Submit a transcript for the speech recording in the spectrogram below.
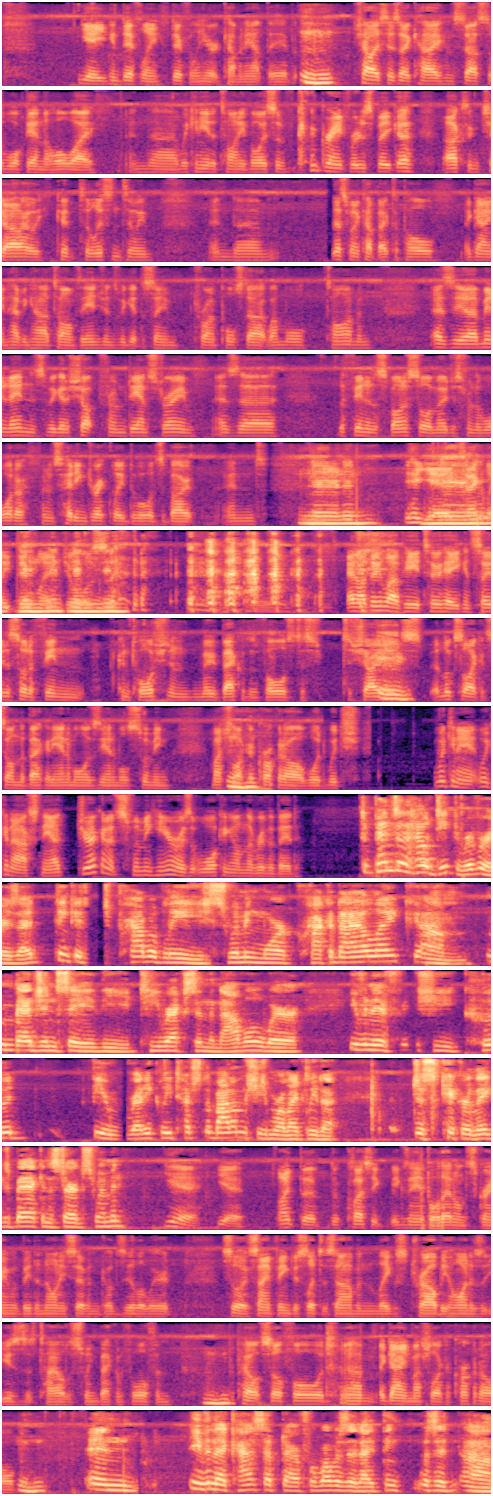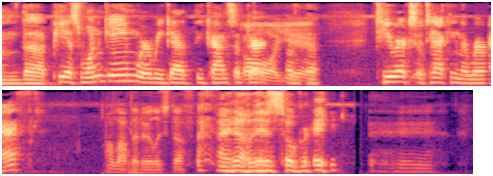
yeah, you can definitely definitely hear it coming out there. But Mm-hmm. Charlie says okay and starts to walk down the hallway, and uh, we can hear the tiny voice of Grant through the speaker asking Charlie to listen to him, and um, that's when we cut back to Paul again having a hard time with the engines. We get to see him try and pull start one more time, and as the uh, minute ends, we get a shot from downstream as uh, the fin of the Spinosaur emerges from the water and it's heading directly towards the boat, and yeah, yeah, exactly, definitely in Jaws. And I do love here too how you can see the sort of fin contortion and move backwards and forwards to to show that Mm. it's, it looks like it's on the back of the animal as the animal's swimming, much like a Mhm. crocodile would. Which we can we can ask now. Do you reckon it's swimming here or is it walking on the riverbed? Depends on how deep the river is. I think it's probably swimming more crocodile-like. Um, imagine, say, the T-Rex in the novel, where even if she could theoretically touch the bottom, she's more likely to just kick her legs back and start swimming. Yeah, yeah. Like the the classic example of that on screen would be the '97 Godzilla, where it sort of same thing, just lets its arm and legs trail behind as it uses its tail to swing back and forth and Mm-hmm. propel itself forward. Um, again, much like a crocodile. hmm And even that concept art for what was it? I think was it um, the PS1 game where we got the concept Oh, art yeah. of the T-Rex Yep. attacking the raft. I love that early stuff. I know that is so great.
